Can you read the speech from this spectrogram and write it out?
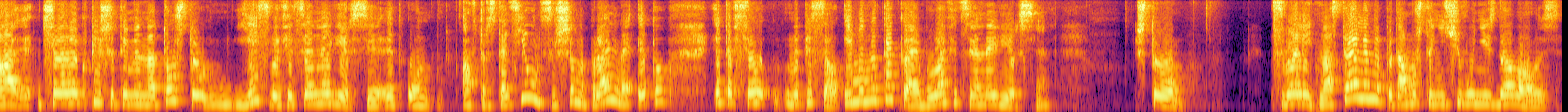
а человек пишет именно то, что есть в официальной версии. Это он, автор статьи, он совершенно правильно это, это все написал. Именно такая была официальная версия, что свалить на Сталина, потому что ничего не издавалось.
